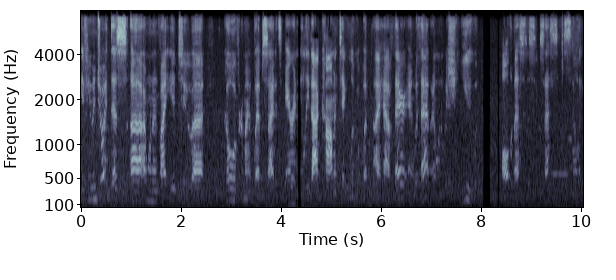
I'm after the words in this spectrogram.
If you enjoyed this, uh, I want to invite you to uh, go over to my website. It's aaronneely.com and take a look at what I have there. And with that, I want to wish you all the best of success selling.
